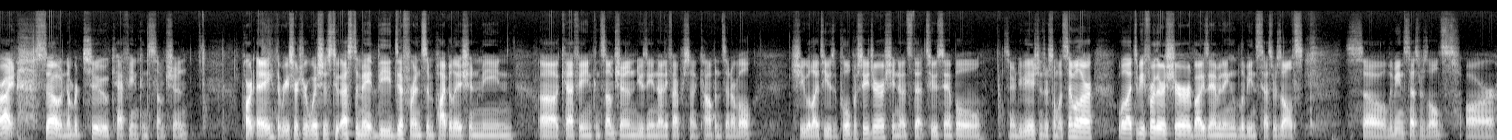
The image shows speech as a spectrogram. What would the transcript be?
All right, so number two, caffeine consumption. Part A, the researcher wishes to estimate the difference in population mean uh, caffeine consumption using a 95% confidence interval. She would like to use a pool procedure. She notes that two sample standard deviations are somewhat similar. Would like to be further assured by examining Levene's test results. So Levene's test results are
